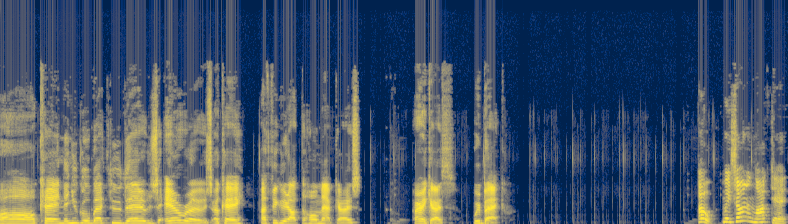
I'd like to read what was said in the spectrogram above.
Oh, okay, and then you go back through those arrows. Okay, I figured out the whole map, guys. All right, guys, we're back. Oh, Wait, someone unlocked it.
